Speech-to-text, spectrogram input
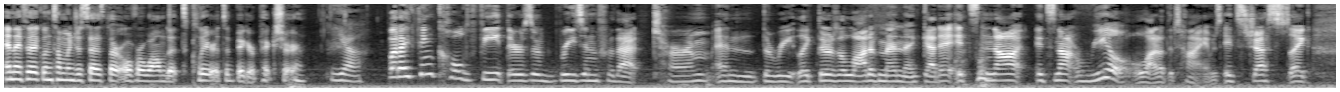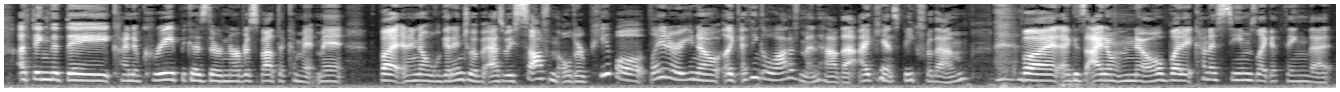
And I feel like when someone just says they're overwhelmed, it's clear it's a bigger picture. Yeah. But I think cold feet. There's a reason for that term, and the re like. There's a lot of men that get it. It's not. It's not real a lot of the times. It's just like a thing that they kind of create because they're nervous about the commitment. But and I know we'll get into it. But as we saw from the older people later, you know, like I think a lot of men have that. I can't speak for them, but because I don't know. But it kind of seems like a thing that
